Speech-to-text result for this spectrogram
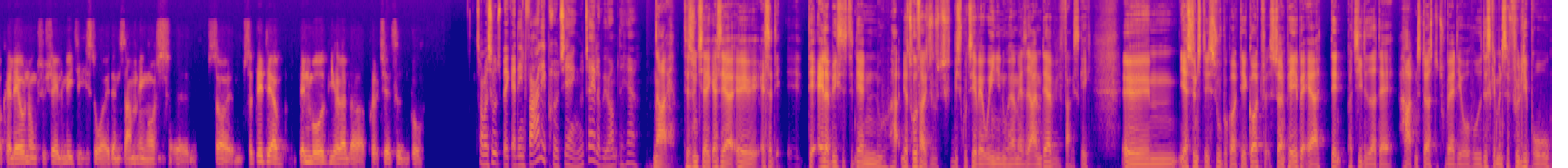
og kan lave nogle sociale mediehistorier i den sammenhæng også. Uh, så, så det er der, den måde, vi har valgt at prioritere tiden på. Thomas Hulsbæk, er det en farlig prioritering? Nu taler vi jo om det her. Nej, det synes jeg ikke. Altså, jeg, øh, altså det, det allervigtigste, det er nu har, jeg troede faktisk, vi skulle til at være uenige nu her med, at men det er vi faktisk ikke. Øh, jeg synes, det er super godt. Det er godt, Søren Pape er den partileder, der har den største troværdighed overhovedet. Det skal man selvfølgelig bruge.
